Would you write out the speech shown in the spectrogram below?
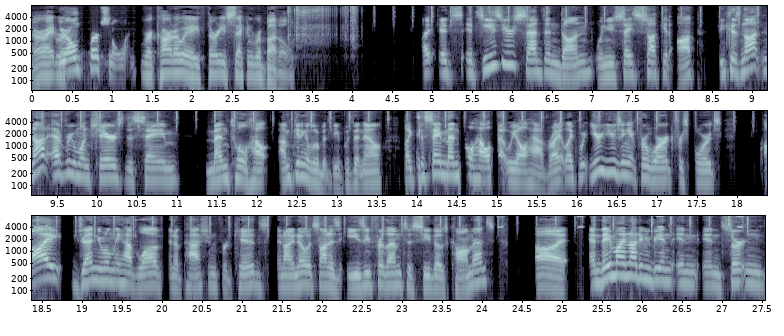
All right, your Ri- own personal one. Ricardo, a 30 second rebuttal. It's it's easier said than done when you say suck it up because not not everyone shares the same mental health. I'm getting a little bit deep with it now. Like the same mental health that we all have, right? Like we- you're using it for work, for sports. I genuinely have love and a passion for kids, and I know it's not as easy for them to see those comments. Uh, and they might not even be in, in, in certain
